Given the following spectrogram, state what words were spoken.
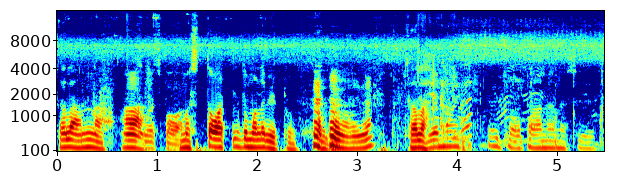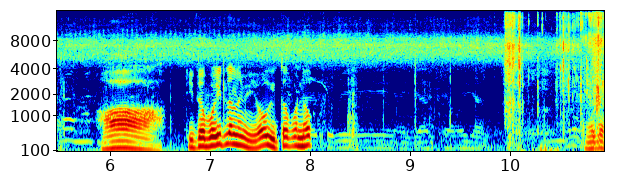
चला अण्णा. हा. मस्त वाटलं तुम्हाला भेटून. ना? चला. हा. तिथं बघितलं ना मी हो इथं पण हो. हे बघ.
